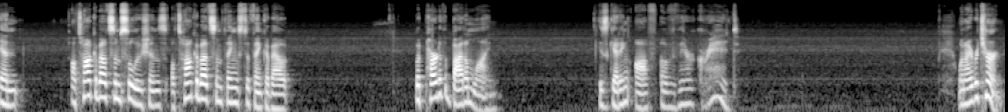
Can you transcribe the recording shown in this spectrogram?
And I'll talk about some solutions, I'll talk about some things to think about. But part of the bottom line is getting off of their grid. When I return,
